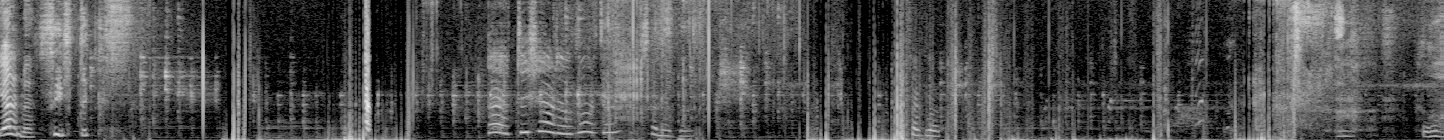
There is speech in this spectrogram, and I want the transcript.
Gelme sıçtık. Ha dışarıda gördüm sana ben. Saklan. Oh.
